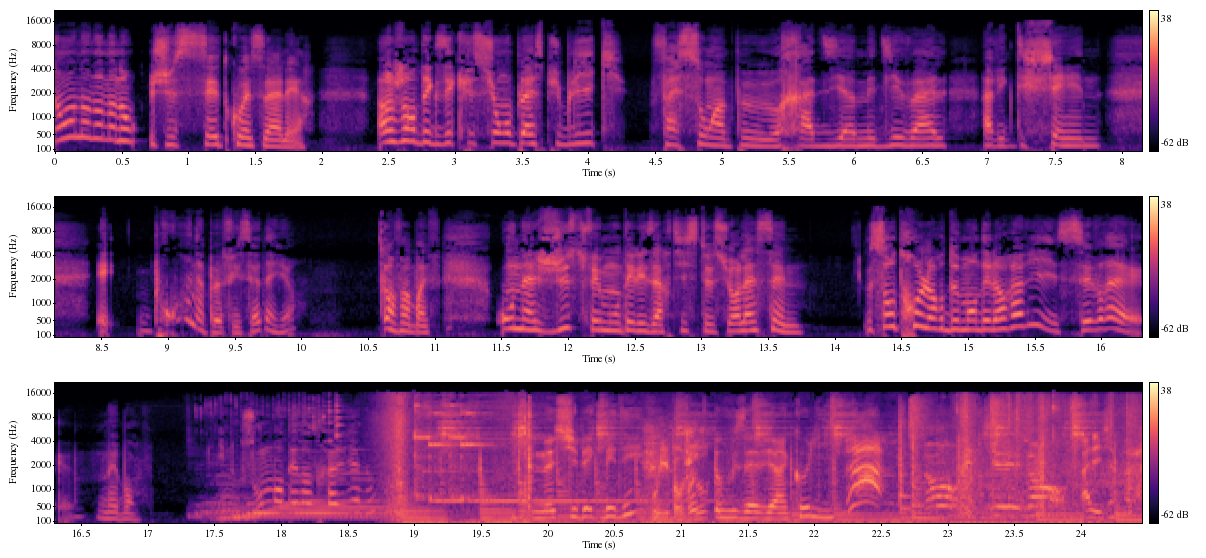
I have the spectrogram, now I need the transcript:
Non, non, non, non, non, je sais de quoi ça a l'air. Un genre d'exécution en place publique, façon un peu radia médiévale, avec des chaînes. Et pourquoi on n'a pas fait ça d'ailleurs? Enfin bref, on a juste fait monter les artistes sur la scène. Sans trop leur demander leur avis, c'est vrai. Mais bon, ils nous ont demandé notre avis à nous. Monsieur Becbédé Oui, bonjour. Vous avez un colis. Non, pitié, non Allez, viens par là.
